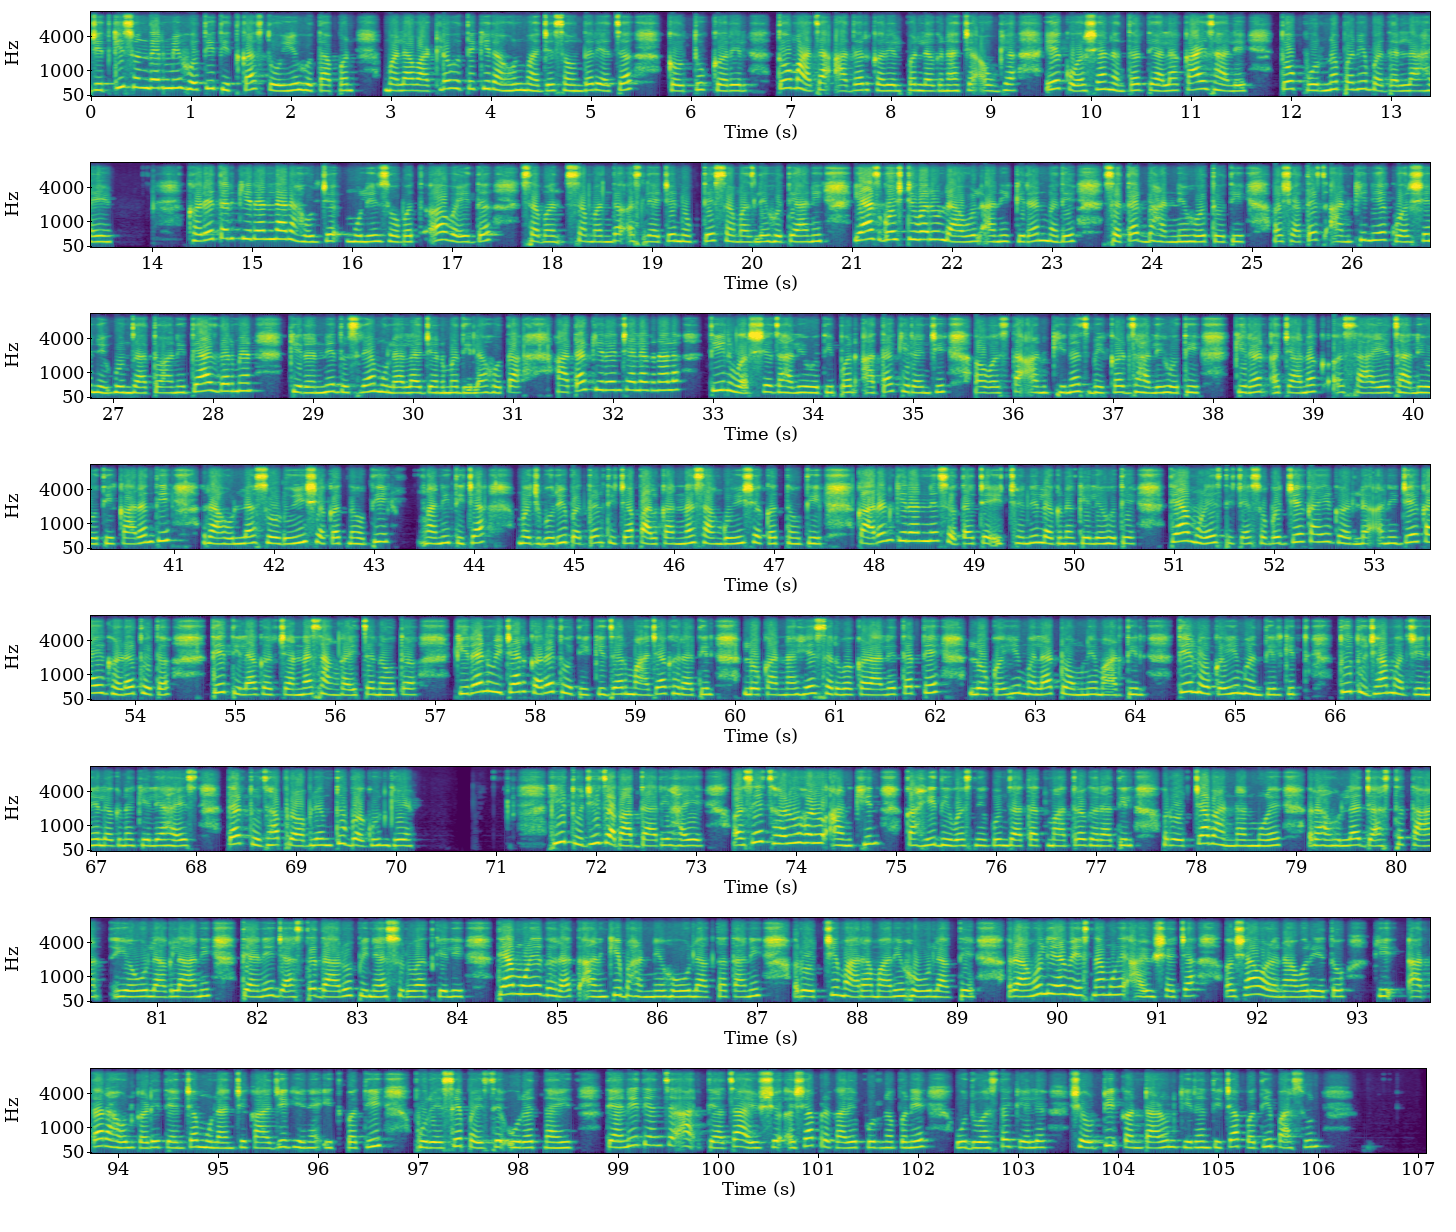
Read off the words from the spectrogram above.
जितकी सुंदर मी होती तितकाच तोही होता. पण मला वाटलं होतं की राहुल माझ्या सौंदर्याचं कौतुक करेल तो माझा आदर करेल. पण लग्नाच्या अवघ्या एक वर्षानंतर त्याला काय झाले तो पूर्णपणे बदलला आहे. खरे तर किरणला राहुलचे मुलींसोबत अवैध संबंध असल्याचे नुकतेच समजले होते आणि याच गोष्टीवरून राहुल आणि किरणमध्ये सतत भांडणे होत होती. अशातच आणखीन एक वर्ष निघून जातो आणि त्याच दरम्यान किरणने दुसऱ्या मुलाला जन्म दिला होता. आता किरणच्या लग्नाला तीन वर्षे झाली होती पण आता किरणची अवस्था आणखीनच बिकट झाली होती. किरण अचानक असहाय्य झाली होती कारण ती राहुलला सोडूही शकत नव्हती. आणि तिच्या मजबुरीबद्दल तिच्या पालकांना सांगूही शकत नव्हती. कारण किरणने स्वतःच्या इच्छेने लग्न केले होते. त्यामुळेच तिच्यासोबत जे काही घडलं आणि जे काही घडत होतं ते तिला घरच्यांना सांगायचं नव्हतं. किरण विचार करत होती की जर माझ्या घरातील लोकांना हे सर्व कळाले तर ते लोकही मला टोमणे मारतील. ते लोकही म्हणतील की तू तुझ्या मर्जीने लग्न केले आहेस तर तुझा प्रॉब्लेम तू बघून घे. ही तुझी जबाबदारी आहे. असेच हळूहळू आणखीन काही दिवस निघून जातात. मात्र घरातील रोजच्या भांडणांमुळे राहुलला जास्त ताण येऊ लागला आणि त्याने जास्त दारू पिण्यास सुरुवात केली. त्यामुळे घरात आणखी भांडणे होऊ लागतात आणि रोजची मारामारी होऊ लागते. राहुल या व्यसनामुळे आयुष्याच्या अशा वळणावर येतो की आता राहुलकडे त्यांच्या मुलांची काळजी घेण्या इतपती पुरेसे पैसे उरत नाहीत. त्याने त्यांचं त्याचं आयुष्य अशा प्रकारे पूर्णपणे उद्ध्वस्त केले. शेवटी कंटाळून किरण तिच्या पतीपासून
